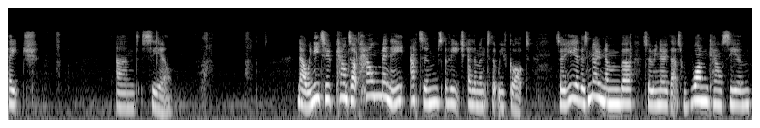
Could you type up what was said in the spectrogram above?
H and Cl. Now we need to count up how many atoms of each element that we've got. So here there's no number, so we know that's one calcium.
